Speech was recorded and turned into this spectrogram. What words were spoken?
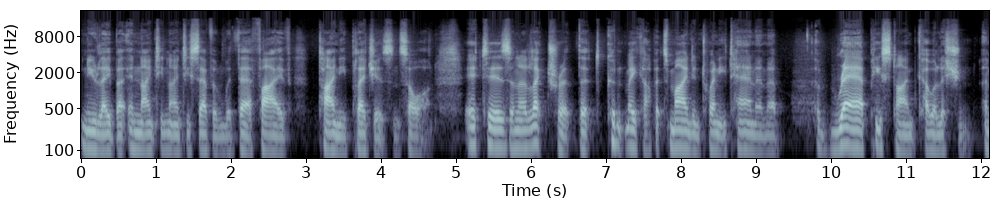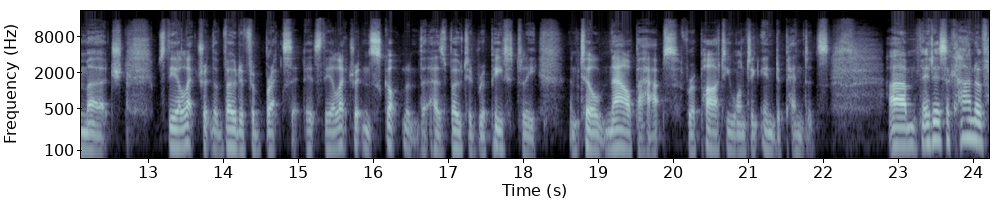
New Labour in 1997 with their five tiny pledges and so on. It is an electorate that couldn't make up its mind in 2010 and a a rare peacetime coalition emerged. It's the electorate that voted for Brexit. It's the electorate in Scotland that has voted repeatedly until now, perhaps, for a party wanting independence. Um, it is a kind of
